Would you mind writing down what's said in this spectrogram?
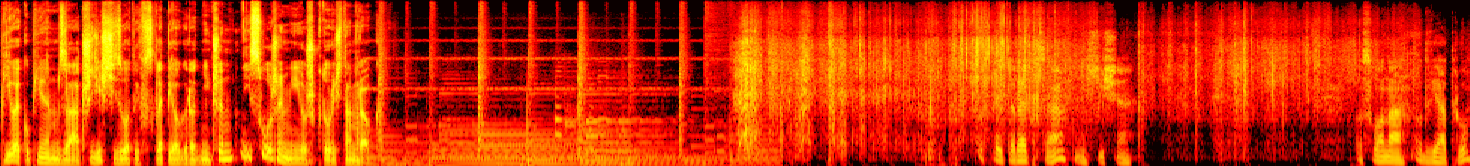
piłę kupiłem za 30 zł w sklepie ogrodniczym i służy mi już któryś tam rok. W tej torebce mieści się osłona od wiatru.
